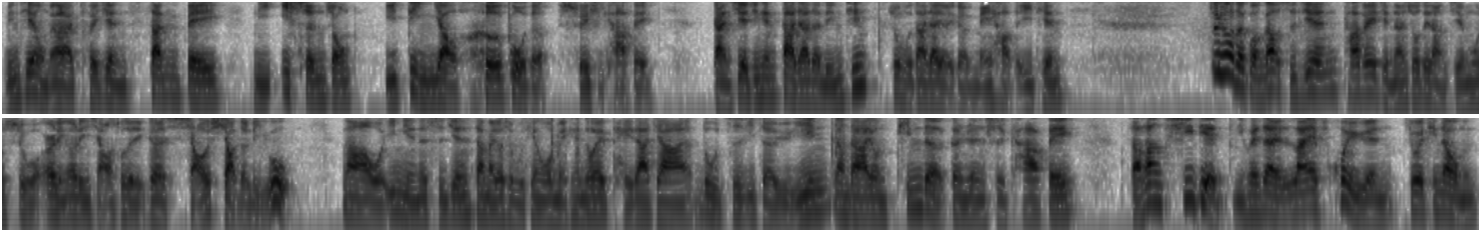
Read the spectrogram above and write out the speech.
明天我们要来推荐三杯你一生中一定要喝过的水洗咖啡。感谢今天大家的聆听，祝福大家有一个美好的一天。最后的广告时间，咖啡简单说，这档节目是我二零二零想要做的一个小小的礼物。那我一年的时间，三百六十五天，我每天都会陪大家录制一则语音，让大家用听的更认识咖啡。早上七点，你会在 Live 会员就会听到我们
